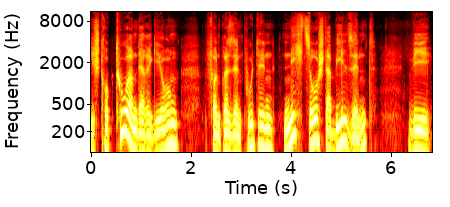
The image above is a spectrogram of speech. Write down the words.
die Strukturen der Regierung von Präsident Putin nicht so stabil sind, wie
